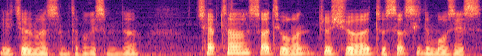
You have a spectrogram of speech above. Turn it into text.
1절 말씀부터 보겠습니다. Chapter 31 Joshua to succeed Moses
